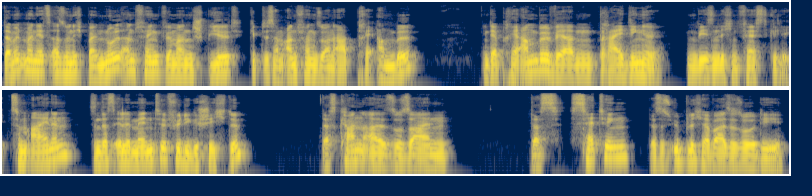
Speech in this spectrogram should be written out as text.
Damit man jetzt also nicht bei Null anfängt, wenn man spielt, gibt es am Anfang so eine Art Präambel. In der Präambel werden drei Dinge im Wesentlichen festgelegt. Zum einen sind das Elemente für die Geschichte. Das kann also sein das Setting, das ist üblicherweise so die,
